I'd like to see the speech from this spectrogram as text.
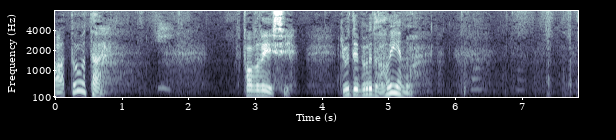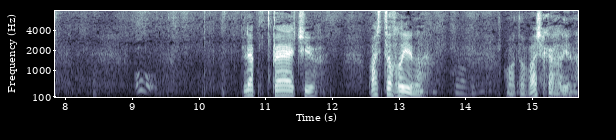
А тут в Павлисі люди беруть глину. Для печів. Ось це глина. От, а бачиш, яка глина.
